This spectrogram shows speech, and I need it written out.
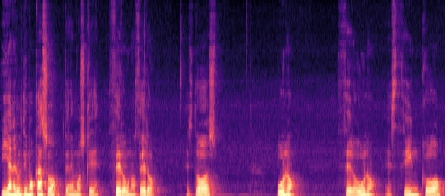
Y ya en el último caso tenemos que 0, 1, 0 es 2, 1, 0, 1 es 5,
